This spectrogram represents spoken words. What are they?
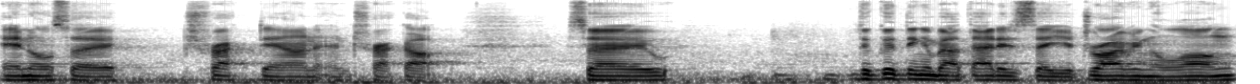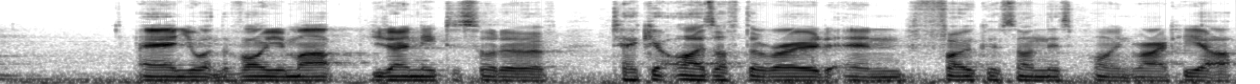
And also track down and track up. So the good thing about that is that you're driving along and you want the volume up, you don't need to sort of take your eyes off the road and focus on this point right here.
